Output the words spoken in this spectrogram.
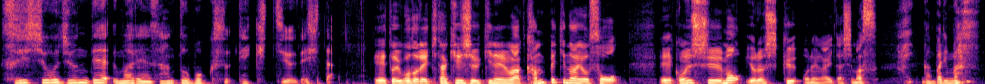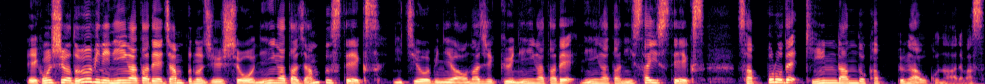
推奨順で生まれん三等ボックス的中でした。えー、ということで北九州記念は完璧な予想、えー、今週もよろしくお願いいたします。はい、頑張ります。えー、今週は土曜日に新潟でジャンプの重賞新潟ジャンプステークス。日曜日には同じく新潟で新潟2歳ステークス。札幌でキーンランドカップが行われます。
